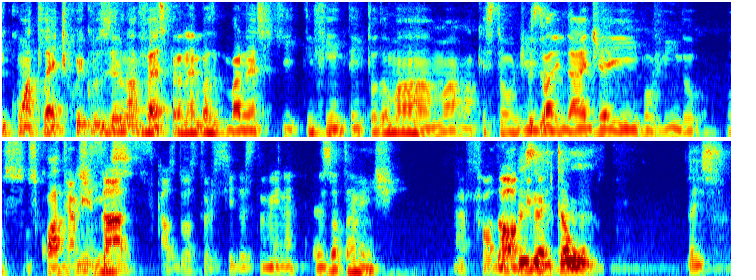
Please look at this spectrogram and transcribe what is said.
E com Atlético e Cruzeiro na véspera, né, Barnes? Que, enfim, tem toda uma, uma, uma questão de rivalidade aí envolvendo os, os quatro e times. amizades com as duas torcidas também, né? Exatamente. É foda. Ó, pois é, então é isso.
